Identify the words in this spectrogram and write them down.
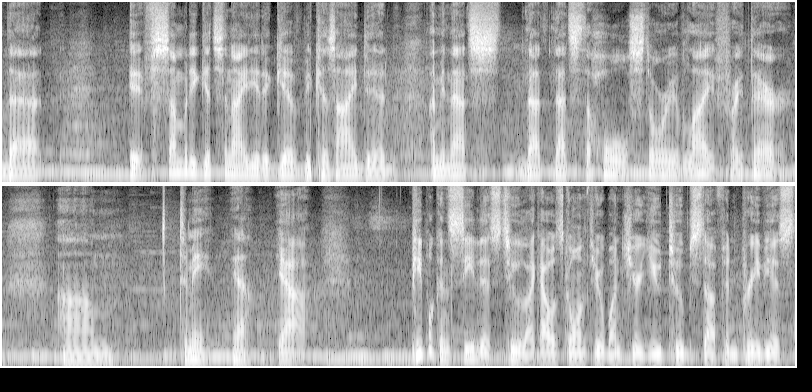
That if somebody gets an idea to give because I did, I mean that's that that's the whole story of life right there. Um, to me, yeah. Yeah. People can see this too. Like I was going through a bunch of your YouTube stuff and previous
